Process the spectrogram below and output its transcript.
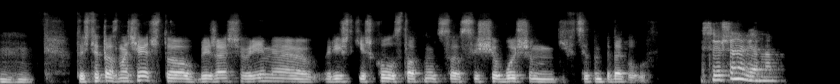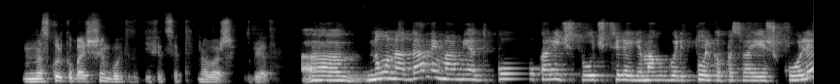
Угу. То есть это означает, что в ближайшее время рижские школы столкнутся с еще большим дефицитом педагогов? Совершенно верно. Насколько большим будет этот дефицит, на ваш взгляд? Э, ну, на данный момент по количеству учителей, я могу говорить только по своей школе,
